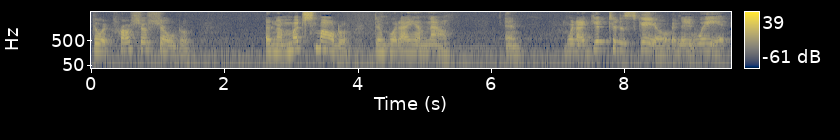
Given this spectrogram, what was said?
throw it across your shoulder, and I'm much smaller than what I am now. And when I get to the scale and they weigh it,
